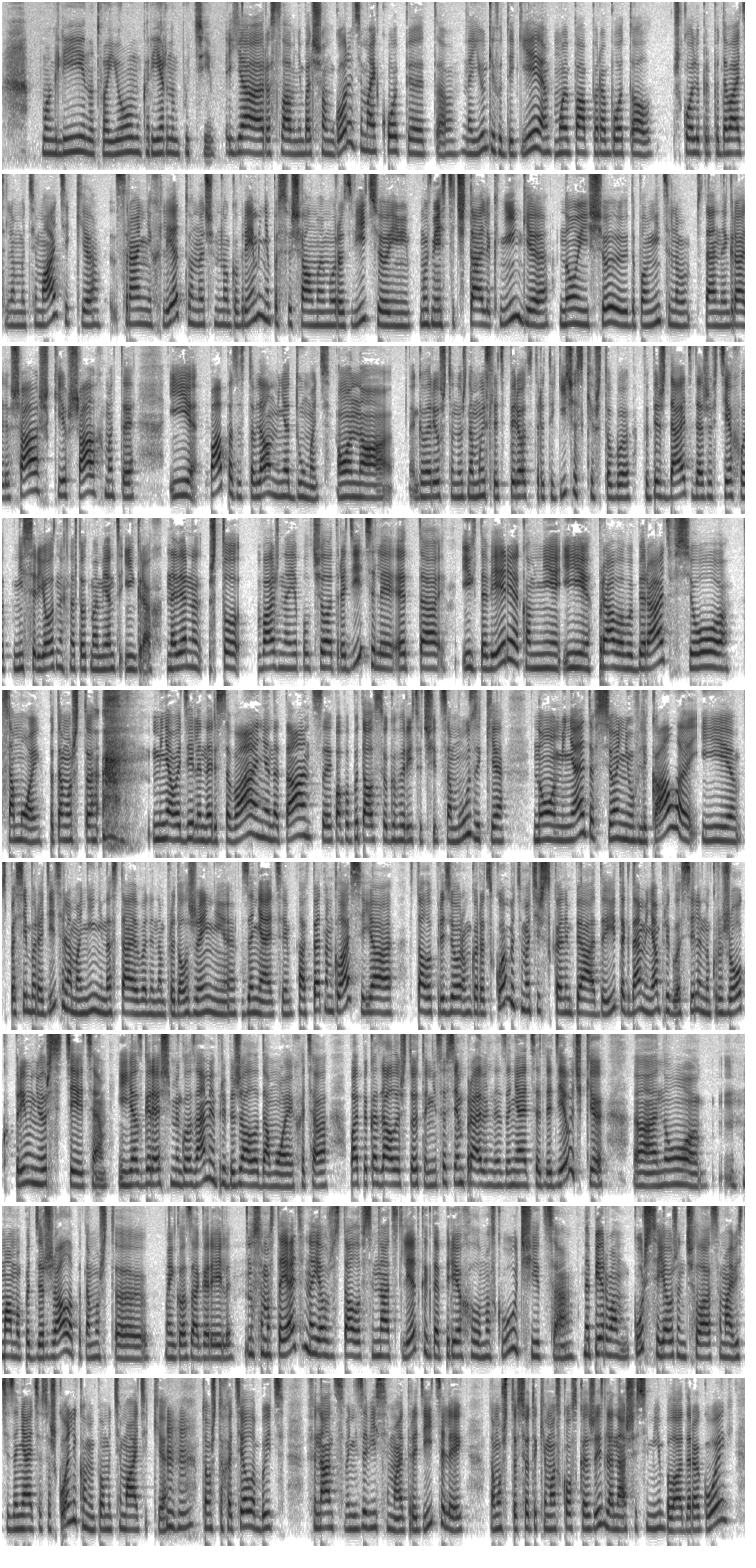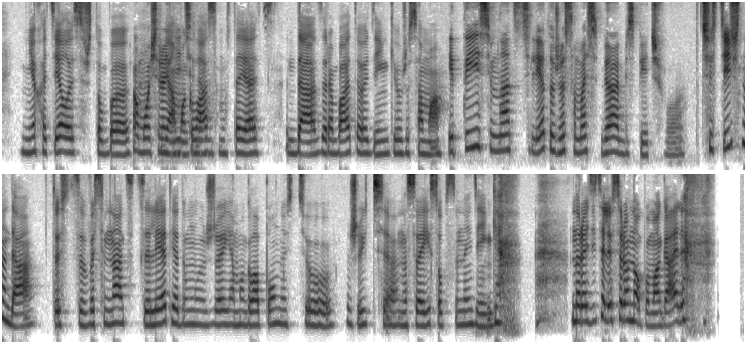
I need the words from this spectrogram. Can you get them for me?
помогли на твоем карьерном пути? Я росла в небольшом городе Майкопе, это на юге, в Адыгее. Мой папа работал в школе преподавателем математики. С ранних лет он очень много времени посвящал моему развитию, и мы вместе читали книги, но еще и дополнительно постоянно играли в шашки, в шахматы. И папа заставлял меня думать. Он а, говорил, что нужно мыслить вперед стратегически, чтобы побеждать даже в тех вот несерьезных на тот момент играх. Наверное, что важное я получила от родителей, это их доверие ко мне и право выбирать все самой, потому что меня водили на рисование, на танцы. Папа пытался уговорить учиться музыке, но меня это все не увлекало, и спасибо родителям, они не настаивали на продолжении занятий. А в пятом классе я стала призером городской математической олимпиады, и тогда меня пригласили на кружок при университете. И я с горящими глазами прибежала домой, хотя папе казалось, что это не совсем правильное занятие для девочки, но мама поддержала, потому что мои глаза горели. Но самостоятельно я уже стала в 17 лет, когда переехала в Москву учиться. На первом курсе я уже начала сама вести занятия со школьниками по математике, угу. потому что хотела быть финансово независимой от родителей, потому что все-таки московская жизнь для нашей семьи была дорогой. Мне хотелось, чтобы Помочь я могла самостоятельно да, зарабатывать деньги уже сама. И ты 17 лет уже сама себя обеспечивала? Частично, да. То есть в 18 лет, я думаю, уже я могла полностью жить э, на свои собственные деньги. Но родители все равно помогали.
